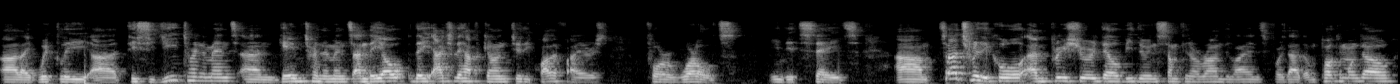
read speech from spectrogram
Uh, like weekly uh, TCG tournaments and game tournaments, and they all they actually have gone to the qualifiers for Worlds in the states. Um, so that's really cool. I'm pretty sure they'll be doing something around the lines for that on Pokemon Go.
